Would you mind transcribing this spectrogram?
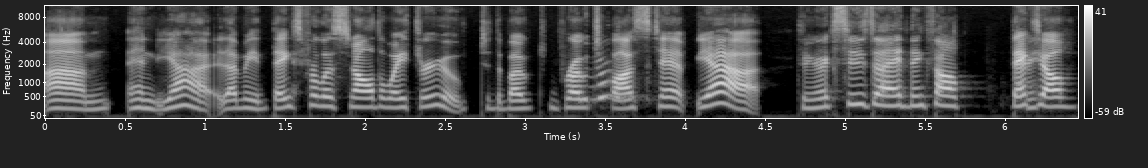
Um, and yeah, I mean, thanks for listening all the way through to the Broke to Boss tip. Yeah, See you next Tuesday. Thanks all. thanks, y'all.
